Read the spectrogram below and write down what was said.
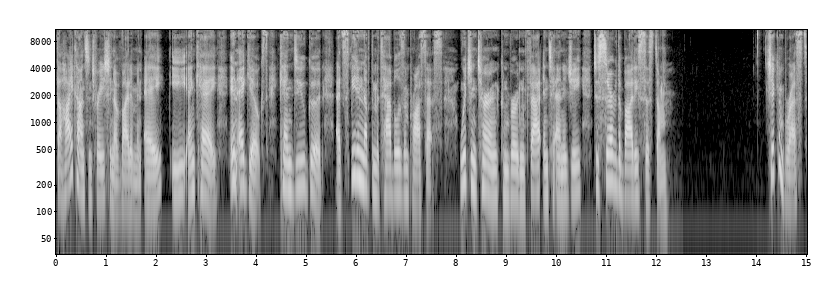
The high concentration of vitamin A, E, and K in egg yolks can do good at speeding up the metabolism process, which in turn converting fat into energy to serve the body system. Chicken breast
